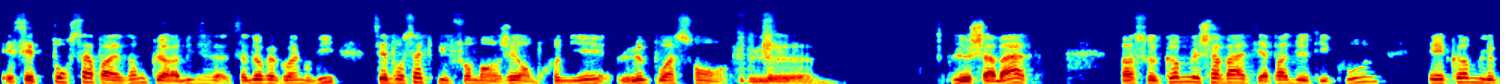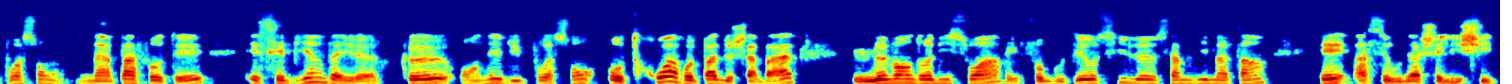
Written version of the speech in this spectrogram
Et c'est pour ça, par exemple, que le Rabbi Sadok nous dit c'est pour ça qu'il faut manger en premier le poisson le, le Shabbat. Parce que comme le Shabbat, il n'y a pas de tikkun, et comme le poisson n'a pas fauté, et c'est bien d'ailleurs qu'on ait du poisson aux trois repas de Shabbat, le vendredi soir, il faut goûter aussi le samedi matin, et à Seouda chez l'Ishit.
